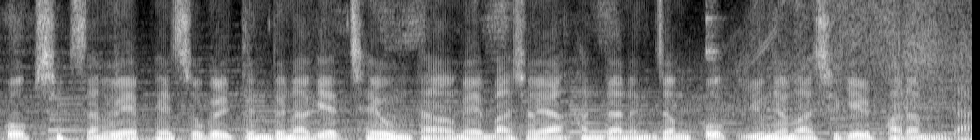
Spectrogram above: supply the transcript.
꼭 식사 후에 뱃속을 든든하게 채운 다음에 마셔야 한다는 점 꼭 유념하시길 바랍니다.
